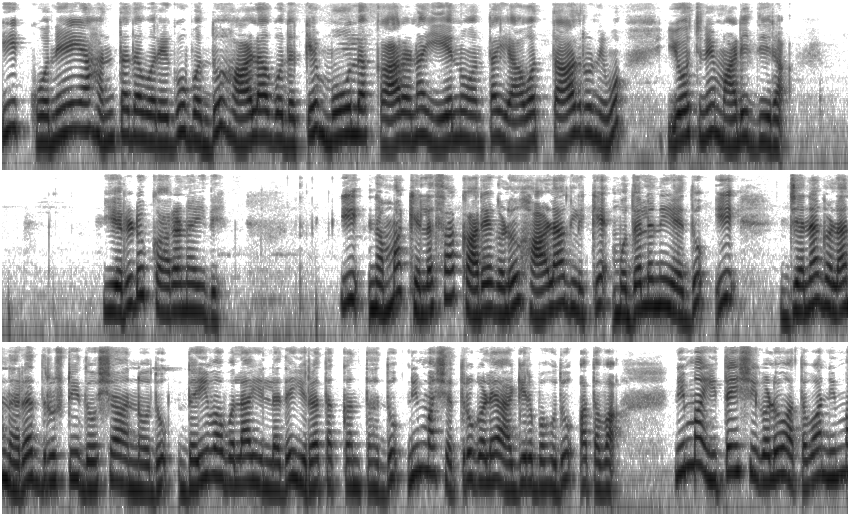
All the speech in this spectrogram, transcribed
ಈ ಕೊನೆಯ ಹಂತದವರೆಗೂ ಬಂದು ಹಾಳಾಗೋದಕ್ಕೆ ಮೂಲ ಕಾರಣ ಏನು ಅಂತ ಯಾವತ್ತಾದರೂ ನೀವು ಯೋಚನೆ ಮಾಡಿದ್ದೀರಾ? ಎರಡು ಕಾರಣ ಇದೆ. ಈ ನಮ್ಮ ಕೆಲಸ ಕಾರ್ಯಗಳು ಹಾಳಾಗಲಿಕ್ಕೆ ಮೊದಲನೆಯದು ಈ ಜನಗಳ ನರದೃಷ್ಟಿ ದೋಷ ಅನ್ನೋದು. ದೈವ ಬಲ ಇಲ್ಲದೆ ಇರತಕ್ಕಂತಹದ್ದು ನಿಮ್ಮ ಶತ್ರುಗಳೇ ಆಗಿರಬಹುದು ಅಥವಾ ನಿಮ್ಮ ಹಿತೈಷಿಗಳು ಅಥವಾ ನಿಮ್ಮ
